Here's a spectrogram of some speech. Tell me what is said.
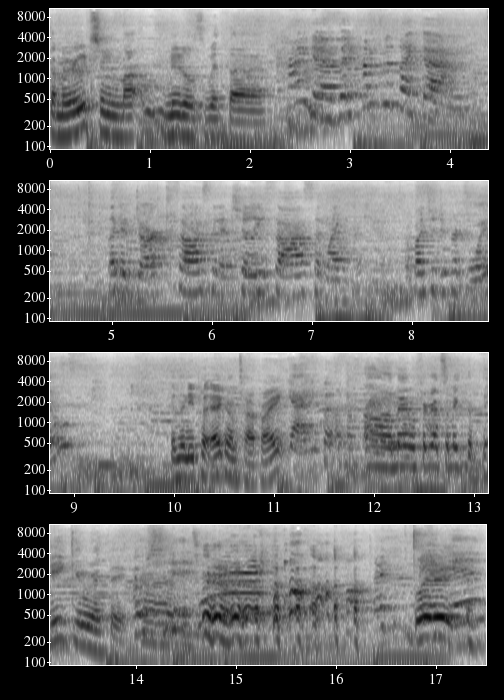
the Maruchan noodles with uh. Kind of, but it comes with like um like a dark sauce and a chili sauce and like a bunch of different oils. And then you put egg on top, right? Yeah, you put like a fried Oh man, we forgot to make the bacon with it. Oh shit. Wait, Bacon?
